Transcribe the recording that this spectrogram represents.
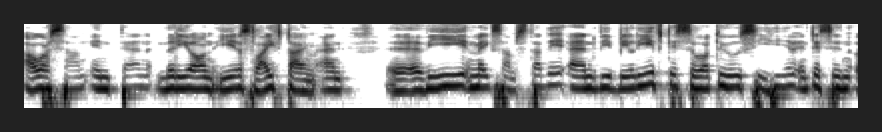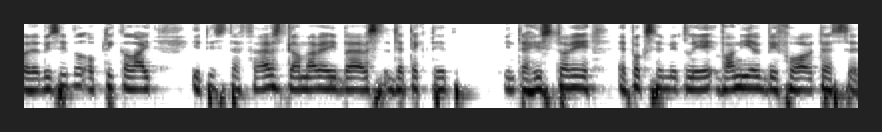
our sun in 10 million years lifetime. And uh, we make some study and we believe this, what you see here, and this is uh, visible optical light, it is the first gamma ray burst detected in the history, approximately one year before this, uh,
